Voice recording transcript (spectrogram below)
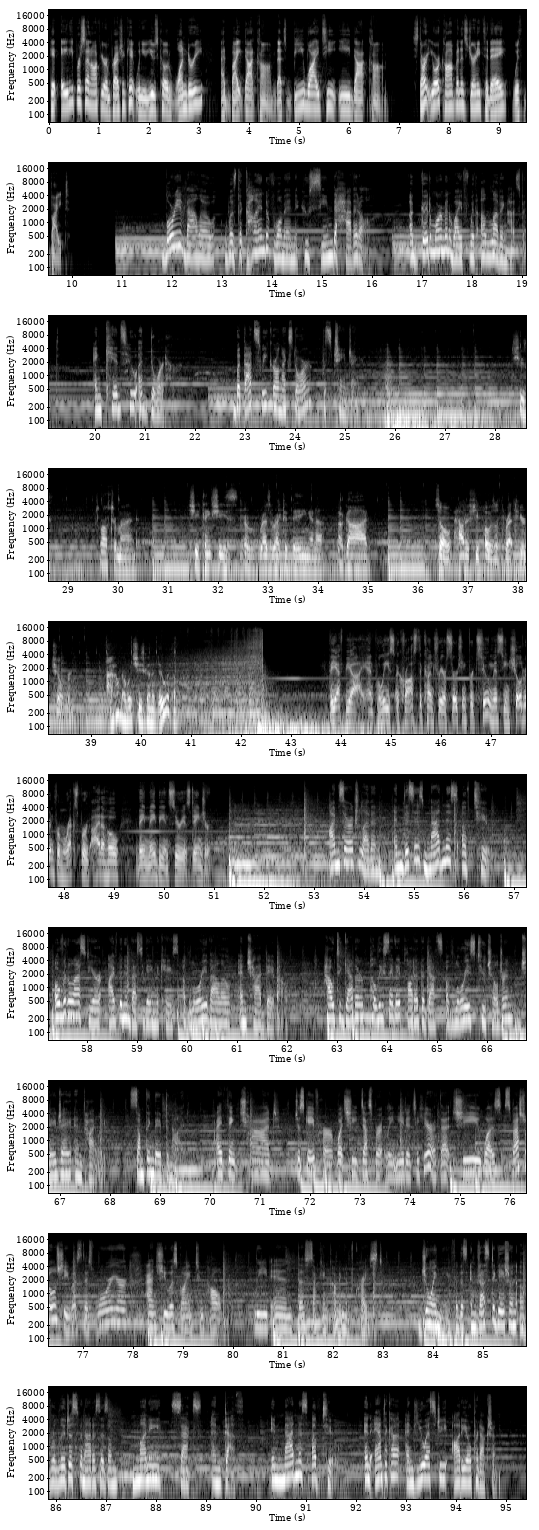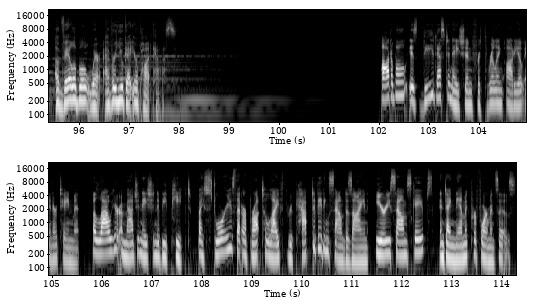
Get 80% off your impression kit when you use code WONDERY at Byte.com. That's B-Y-T-E dot com. Start your confidence journey today with Byte. Lori Vallow was the kind of woman who seemed to have it all. A good Mormon wife with a loving husband and kids who adored her. But that sweet girl next door was changing. She's lost her mind. She thinks she's a resurrected being and a, a god. So, how does she pose a threat to your children? I don't know what she's going to do with them. The FBI and police across the country are searching for two missing children from Rexburg, Idaho. They may be in serious danger. I'm Sarah Treleaven, and this is Madness of Two. Over the last year, I've been investigating the case of Lori Vallow and Chad Daybell. How together, police say they plotted the deaths of Lori's two children, JJ and Tylee, something they've denied. I think Chad just gave her what she desperately needed to hear that she was special, she was this warrior, and she was going to help lead in the second coming of Christ. Join me for this investigation of religious fanaticism, money, sex, and death in Madness of Two, an Antica and USG audio production. Available wherever you get your podcasts. Audible is the destination for thrilling audio entertainment. Allow your imagination to be piqued by stories that are brought to life through captivating sound design, eerie soundscapes, and dynamic performances.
